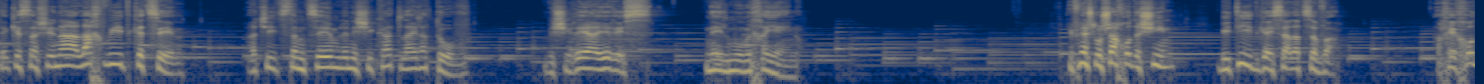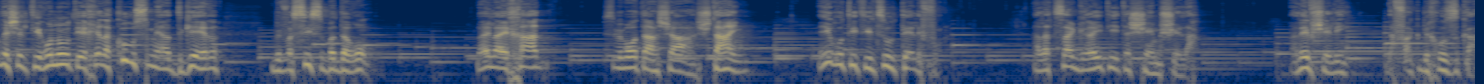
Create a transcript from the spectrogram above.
טקס השינה הלך והתקצר, עד שהצטמצם לנשיקת לילה טוב, ושירי הערש נעלמו מחיינו. לפני שלושה חודשים, בתי התגייסה לצבא. אחרי חודש של טירונות היא החלה קורס מאתגר בבסיס בדרום. לילה אחד, סביבות השעה שתיים, העיר אותי צלצול טלפון. על הצג ראיתי את השם שלה. הלב שלי דפק בחוזקה.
